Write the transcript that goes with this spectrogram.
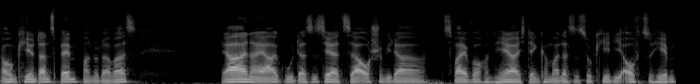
Okay, und dann spammt man, oder was? Ja, naja, gut, das ist ja jetzt ja auch schon wieder zwei Wochen her. Ich denke mal, das ist okay, die aufzuheben.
